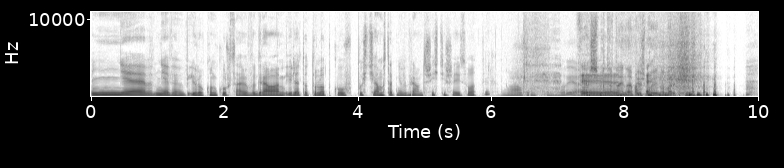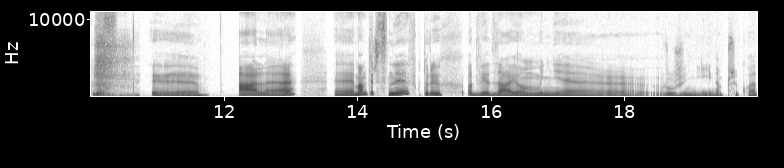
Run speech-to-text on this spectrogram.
nie, nie wiem w ilu konkursach wygrałam, ile to to lotków puściłam. Ostatnio wygrałam 36 zł. Wow, gratuluję. E, Weźmy tutaj napisz moje numerki. Yy, ale yy, mam też sny, w których odwiedzają mnie różni, na przykład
